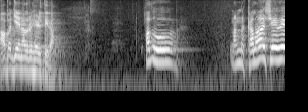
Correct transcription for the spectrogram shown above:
ಆ ಬಗ್ಗೆ ಏನಾದರೂ ಹೇಳ್ತೀರಾ? ಅದು ನನ್ನ ಕಲಾ ಸೇವೆ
